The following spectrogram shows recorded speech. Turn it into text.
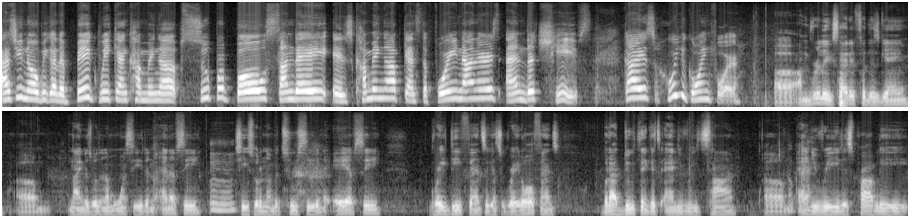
as you know, we got a big weekend coming up. Super Bowl Sunday is coming up against the 49ers and the Chiefs. Guys, who are you going for? Uh, I'm really excited for this game. Um, Niners were the number one seed in the NFC. Mm-hmm. Chiefs were the number two seed in the AFC. Great defense against a great offense. But I do think it's Andy Reid's time. Um, okay. Andy Reid is probably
